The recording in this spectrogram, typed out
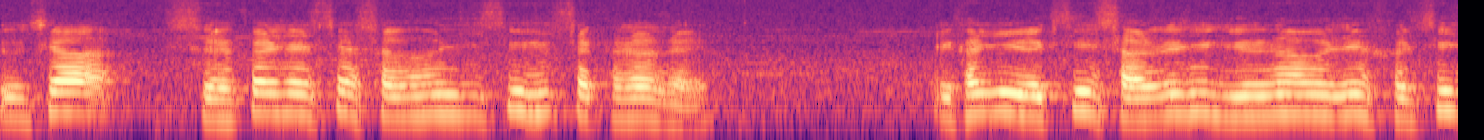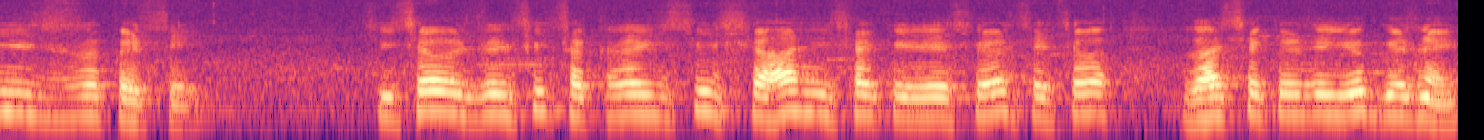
तुमच्या सहकार्याच्या संबंधीची ही तक्रार आहे. एखादी व्यक्ती सार्वजनिक जीवनामध्ये प्रतिनिधित्व करते. तिच्याबद्दलची तक्रारीची शहानिशा केल्याशिवाय त्याचं घास करणं योग्य नाही.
